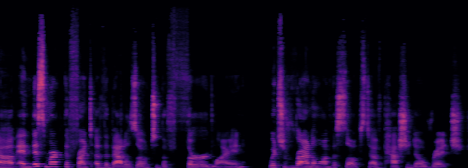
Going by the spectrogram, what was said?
Um, and this marked the front of the battle zone to the third line, which ran along the slopes of Passchendaele Ridge.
